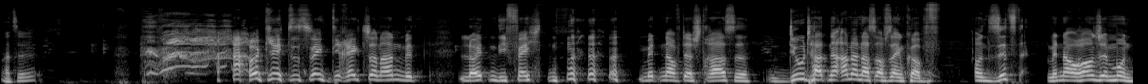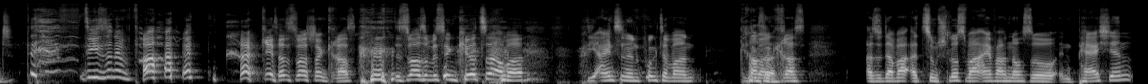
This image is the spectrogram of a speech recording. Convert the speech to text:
Warte. okay, das fängt direkt schon an mit Leuten, die fechten. Mitten auf der Straße. Ein Dude hat eine Ananas auf seinem Kopf und sitzt mit einer Orange im Mund. Die sind im Park. Okay, das war schon krass. Das war so ein bisschen kürzer, aber die einzelnen Punkte waren krass. Also da war äh, zum Schluss war einfach noch so ein Pärchen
